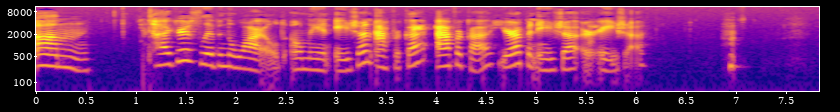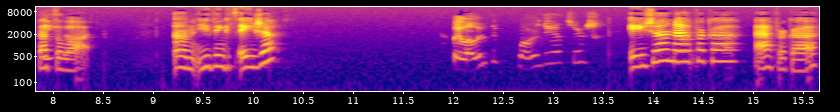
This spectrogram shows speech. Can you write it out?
Um, tigers live in the wild only in Asia and Africa, Africa, Europe and Asia, or Asia. That's a lot. Um, you think it's Asia? Wait, what were the what were the answers? Asia and Africa, Africa,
